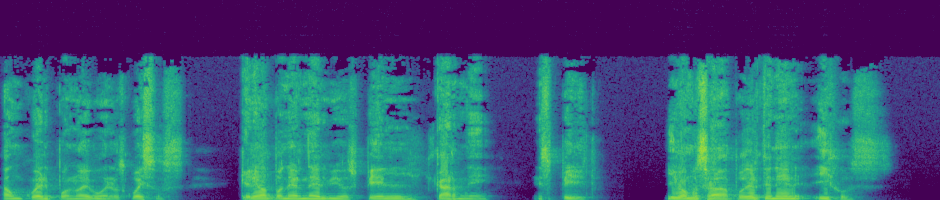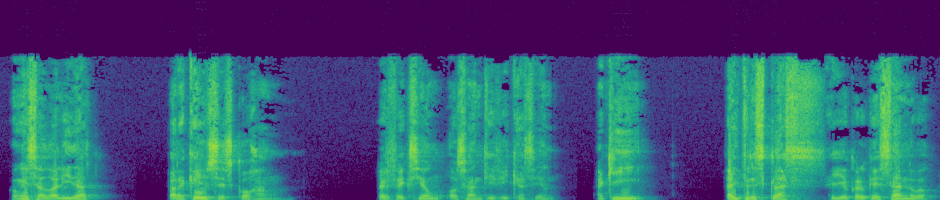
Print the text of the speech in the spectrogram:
a un cuerpo nuevo en los huesos que le va a poner nervios, piel, carne, espíritu. Y vamos a poder tener hijos con esa dualidad para que ellos escojan perfección o santificación. Aquí hay tres clases. Yo creo que estando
